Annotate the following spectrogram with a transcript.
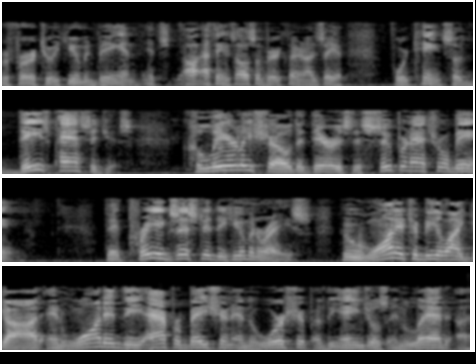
refer to a human being, and it's, I think it's also very clear in Isaiah 14. So these passages clearly show that there is this supernatural being that pre-existed the human race, who wanted to be like God and wanted the approbation and the worship of the angels and led a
